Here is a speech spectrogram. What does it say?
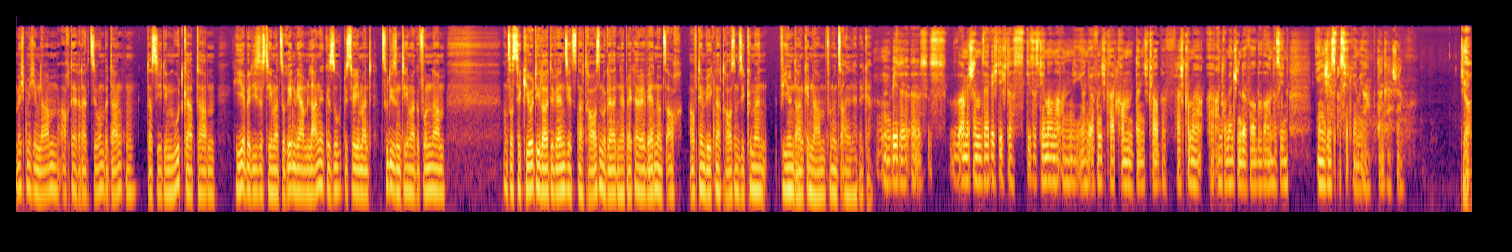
möchte mich im Namen auch der Redaktion bedanken, dass Sie den Mut gehabt haben, hier über dieses Thema zu reden. Wir haben lange gesucht, bis wir jemand zu diesem Thema gefunden haben. Unsere Security-Leute werden Sie jetzt nach draußen begleiten, Herr Becker. Wir werden uns auch auf dem Weg nach draußen um Sie kümmern. Vielen Dank im Namen von uns allen, Herr Becker. Bitte, äh, es ist, war mir schon sehr wichtig, dass dieses Thema mal an die, an die Öffentlichkeit kommt, denn ich glaube, vielleicht kann man äh, andere Menschen davor bewahren, dass ihnen ähnliches passiert wie mir. Dankeschön. Tja,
